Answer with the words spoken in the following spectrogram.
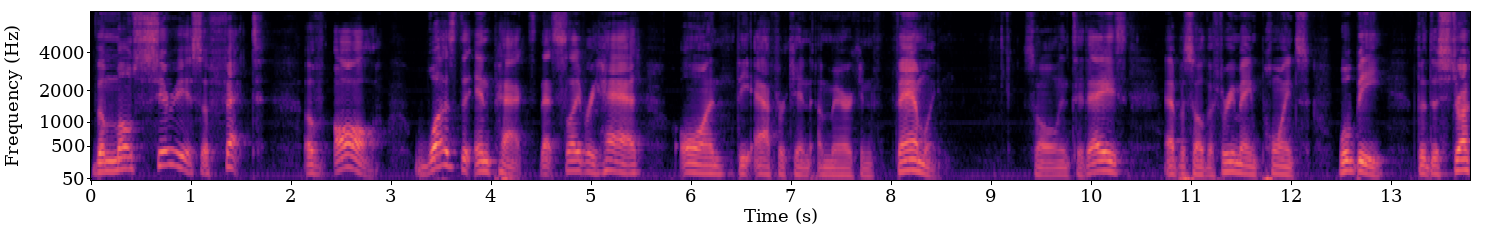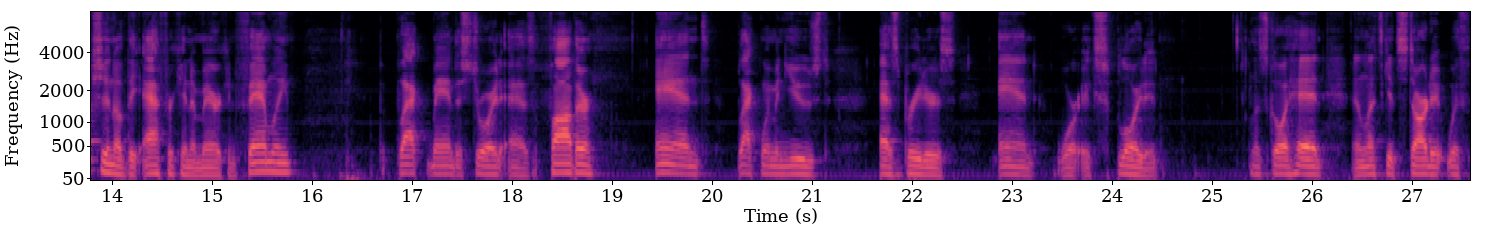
the most serious effect of all was the impact that slavery had on the African American family. So, in today's episode, the three main points will be the destruction of the African American family, the black man destroyed as a father, and black women used as breeders and were exploited. Let's go ahead and let's get started with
